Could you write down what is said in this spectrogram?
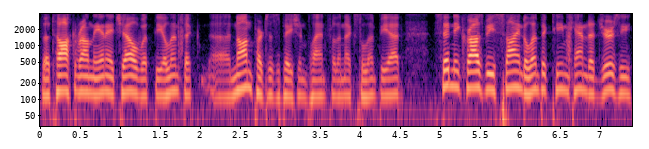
the talk around the NHL with the Olympic uh, non-participation plan for the next Olympiad. Sidney Crosby's signed Olympic Team Canada jersey.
